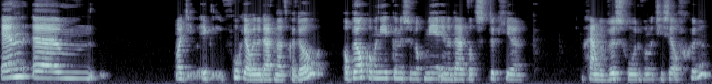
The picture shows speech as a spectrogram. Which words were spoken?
En, ehm want ik vroeg jou inderdaad naar het cadeau. Op welke manier kunnen ze nog meer inderdaad dat stukje gaan bewust worden van het jezelf gunnen?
